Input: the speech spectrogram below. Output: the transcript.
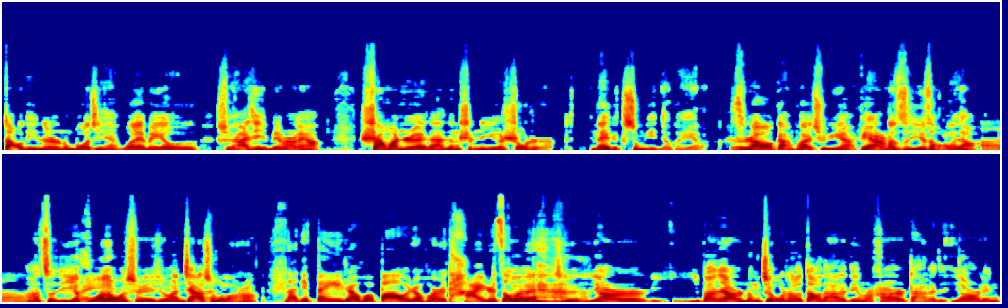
到底那是弄多紧，我也没有血压计，没法量。上完止血带能伸进一个手指，那个松紧就可以了。然后赶快去医院，别让他自己走了就啊啊，自己一活动，血液循环加速了是吧？那得背着或抱着或者抬着走对呗。，对 要是一般要是能救护车到达的地方，还是打个幺二零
